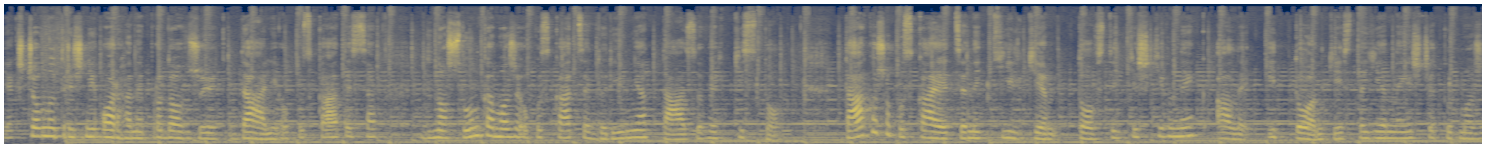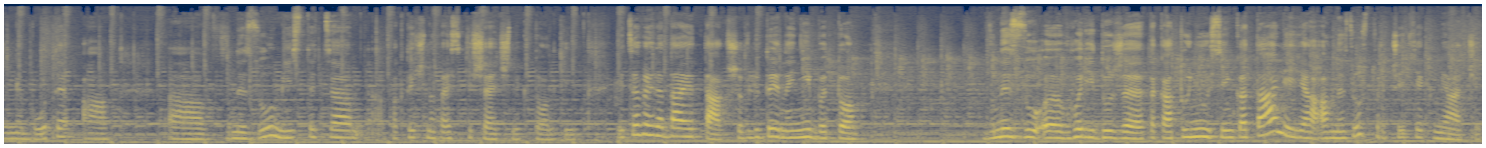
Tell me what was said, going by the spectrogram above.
Якщо внутрішні органи продовжують далі опускатися, дно шлунка може опускатися до рівня тазових кісток. Також опускається не тільки товстий кишківник, але і тонкий стає нижче. Тут може не бути, а, внизу міститься фактично весь кишечник тонкий. І це виглядає так, що в людини нібито внизу е, вгорі дуже така тунюсінька талія, а внизу строчить як м'ячик.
